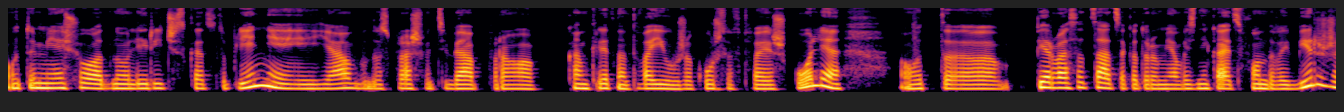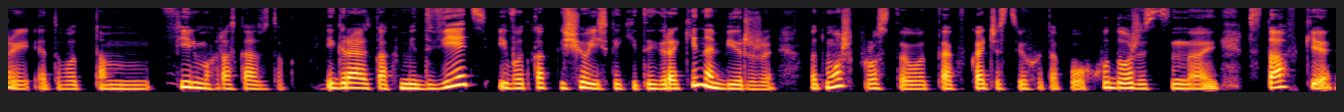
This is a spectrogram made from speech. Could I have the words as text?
Вот у меня еще одно лирическое отступление, и я буду спрашивать тебя про конкретно твои уже курсы в твоей школе. Вот э, первая ассоциация, которая у меня возникает с фондовой биржей, это вот там в фильмах рассказывают, играют как медведь, и вот как еще есть какие-то игроки на бирже. Вот можешь просто вот так в качестве такого художественной вставки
